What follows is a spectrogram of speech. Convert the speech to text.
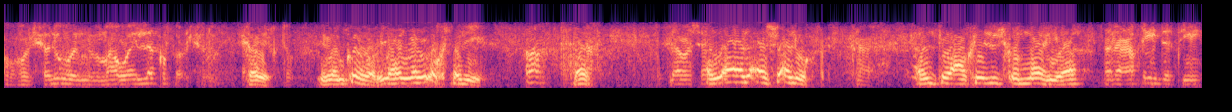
هو الحلول ما هو إلا كفر الحلول. طيب. إذا كفر. يعني لا يقتدي آه. بس لا ما شاء الله. الآن أسألك. نعم. أنتم عقيدتكم ما هي؟ أنا عقيدتي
